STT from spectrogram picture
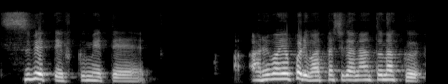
すべ、て含めて、あれはやっぱり私がなんとなく、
